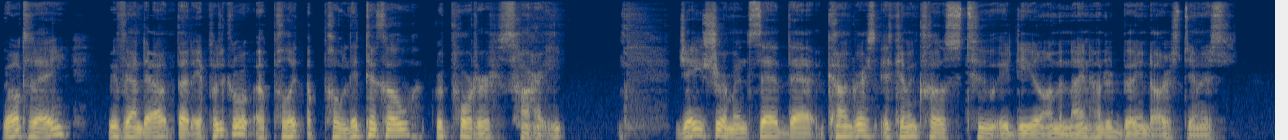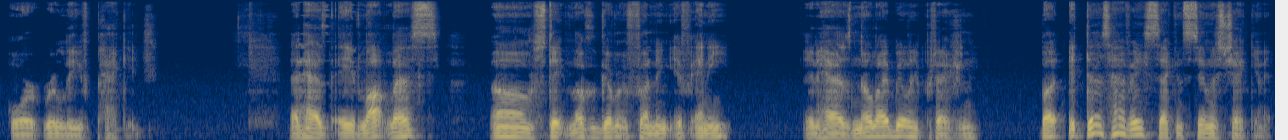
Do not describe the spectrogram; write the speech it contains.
Well, today we found out that a political a, polit, a Politico reporter, sorry, Jake Sherman said that Congress is coming close to a deal on the $900 billion stimulus or relief package that has a lot less um, state and local government funding, if any. It has no liability protection, but it does have a second stimulus check in it.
